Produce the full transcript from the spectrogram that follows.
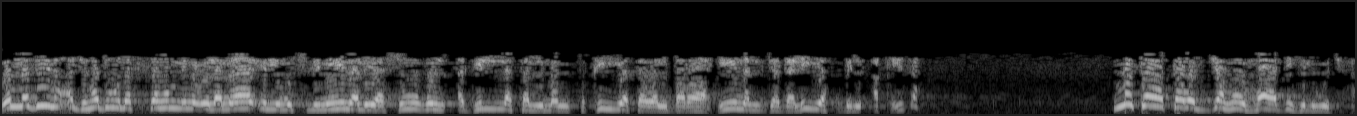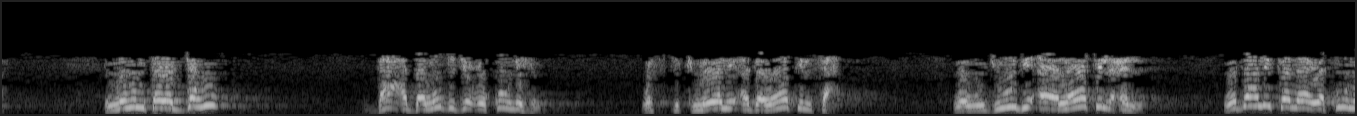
والذين أجهدوا نفسهم من علماء المسلمين ليصوغوا الأدلة المنطقية والبراهين الجدلية بالاقيسه متى توجهوا هذه الوجهة؟ إنهم توجهوا بعد نضج عقولهم واستكمال أدوات الفهم ووجود آلات العلم وذلك لا يكون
